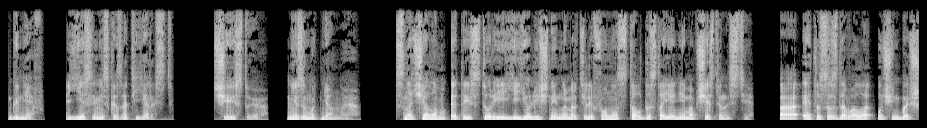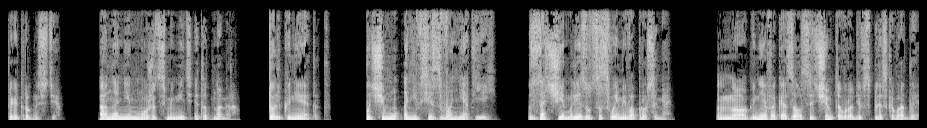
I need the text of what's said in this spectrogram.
Гнев если не сказать ярость. Чистую, незамутненную. С началом этой истории ее личный номер телефона стал достоянием общественности, а это создавало очень большие трудности. Она не может сменить этот номер. Только не этот. Почему они все звонят ей? Зачем лезут со своими вопросами? Но гнев оказался чем-то вроде всплеска воды.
